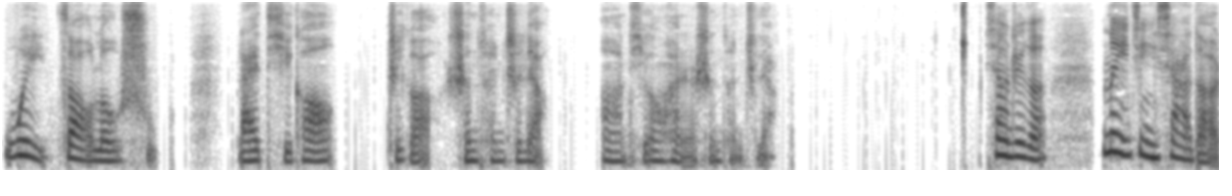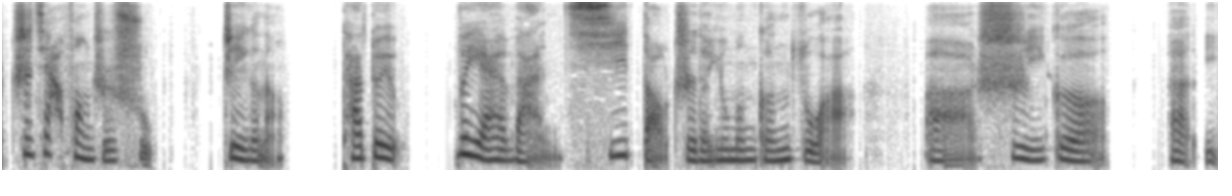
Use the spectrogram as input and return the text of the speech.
胃造瘘术，来提高这个生存质量啊，提高患者生存质量。像这个内镜下的支架放置术，这个呢，它对胃癌晚期导致的幽门梗阻啊。啊，是一个呃，一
